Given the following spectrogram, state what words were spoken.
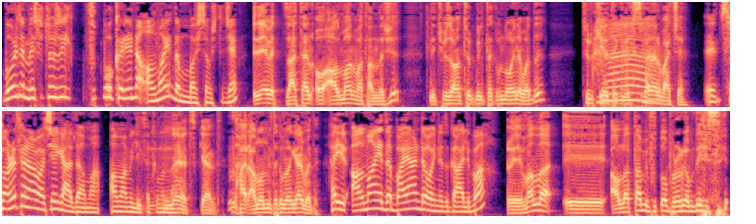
Bu arada Mesut Özil futbol kariyerine Almanya'da mı başlamıştı Cem? Evet zaten o Alman vatandaşı. Hiçbir zaman Türk milli takımında oynamadı. Türkiye tek Ha. ilişkisi Fenerbahçe. E, sonra Fenerbahçe'ye geldi ama Alman milli takımından. Evet geldi. Hayır Alman milli takımından gelmedi. Hayır Almanya'da Bayern'de oynadı galiba. E, Valla e, Allah'tan bir futbol programı değilsin.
